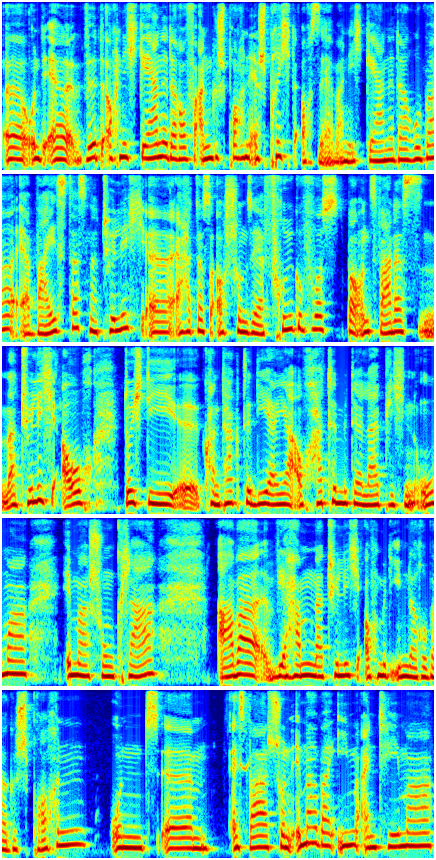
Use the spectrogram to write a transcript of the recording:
Äh, und er wird auch nicht gerne darauf angesprochen. Er spricht auch selber nicht gerne darüber. Er weiß das natürlich. Äh, er hat das auch schon sehr früh gewusst. Bei uns war das natürlich auch durch die äh, Kontakte, die er ja auch hatte mit der leiblichen Oma, immer schon klar. Aber wir haben natürlich auch mit ihm darüber gesprochen und ähm, es war schon immer bei ihm ein Thema,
